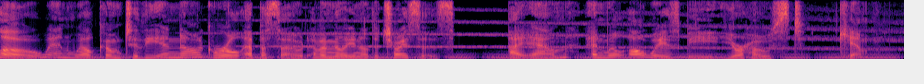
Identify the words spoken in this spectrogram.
Hello, and welcome to the inaugural episode of A Million Other Choices. I am, and will always be, your host, Kim.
